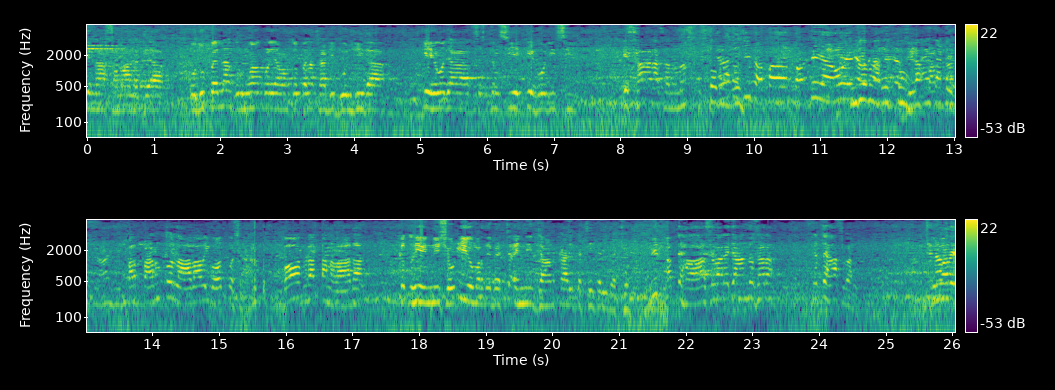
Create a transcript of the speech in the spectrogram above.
ਕਿੰਨਾ ਸਮਾਂ ਲੱਗਿਆ? ਉਦੋਂ ਪਹਿਲਾਂ ਗੁਰੂਆਂ ਕੋਲੇ ਆਉਣ ਤੋਂ ਪਹਿਲਾਂ ਸਾਡੀ ਬੋਲੀ ਦਾ ਕਿਹੋ ਜਿਹਾ ਸਿਸਟਮ ਸੀ? ਇਹ ਕਿਹੋ ਜੀ ਸੀ? ਇਹ ਸਾਰਾ ਸਾਨੂੰ ਨਾ ਜਿਹੜਾ ਤੁਸੀਂ ਆਪਾਂ ਪੜ੍ਹਦੇ ਆ ਉਹ ਇਹ ਵੀਡੀਓ ਬਣਾ ਰਹੇ ਇਸ ਤੋਂ। ਜਿਹੜਾ ਐਂ ਪੜ੍ਹਦੇ ਹਾਂਜੀ। ਪਰ ਪੜ੍ਹਨ ਤੋਂ ਇਲਾਵਾ ਵੀ ਬਹੁਤ ਕੁਝ ਹੈ ਬਹੁਤ ਬੜਾ ਧੰਨਵਾਦ ਆ ਕਿ ਤੁਸੀਂ ਇੰਨੀ ਛੋਟੀ ਉਮਰ ਦੇ ਵਿੱਚ ਇੰਨੀ ਜਾਣਕਾਰੀ ਇਕੱਠੀ ਕਰੀ ਬੈਠੇ ਹੋ। ਇਤਿਹਾਸ ਬਾਰੇ ਜਾਣ ਦਿਓ ਸਾਰਾ। ਇਤਿਹਾਸ ਬਾਰੇ। ਜਿਨ੍ਹਾਂ ਦੇ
